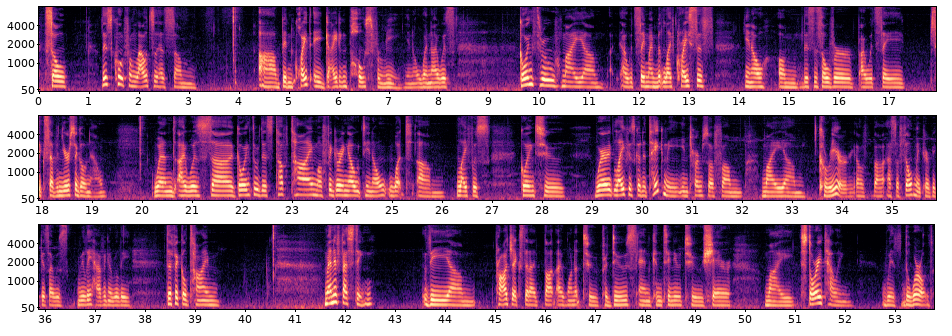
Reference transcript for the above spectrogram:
So, this quote from Lao Tzu has um, uh, been quite a guiding post for me. You know, when I was going through my, um, I would say, my midlife crisis, you know, um, this is over, I would say, six, seven years ago now, when I was uh, going through this tough time of figuring out, you know, what um, life was going to, where life is going to take me in terms of um, my um, career of uh, as a filmmaker, because I was really having a really difficult time manifesting the um, projects that I thought I wanted to produce and continue to share my storytelling with the world.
